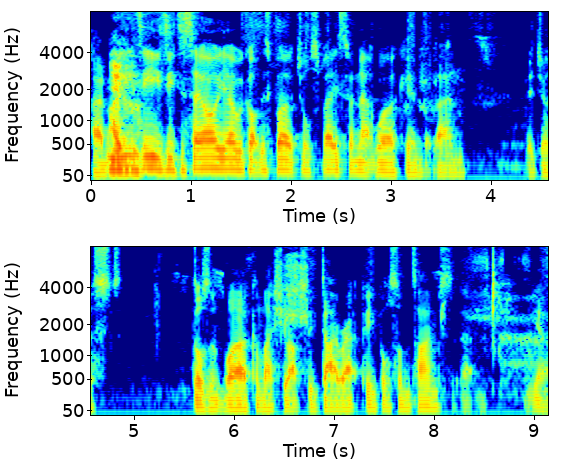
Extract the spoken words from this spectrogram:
Um, Yeah. I think it's easy to say, "Oh yeah, we've got this virtual space for networking," but then it just doesn't work unless you actually direct people. Sometimes, um, you know,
